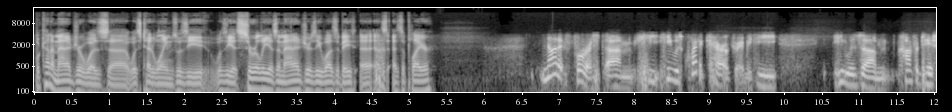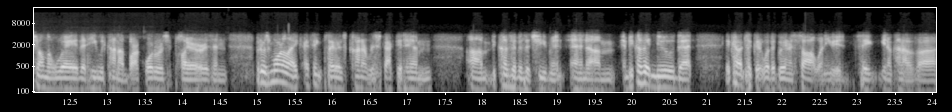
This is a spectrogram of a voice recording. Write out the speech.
what kind of manager was uh, was Ted Williams? Was he was he as surly as a manager as he was a base, uh, as as a player? Not at first. Um, he he was quite a character. I mean, he he was um, confrontational in the way that he would kind of bark orders at players, and but it was more like I think players kind of respected him um, because of his achievement, and um, and because they knew that they kind of took it with a grain of salt when he would say, you know, kind of. Uh,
